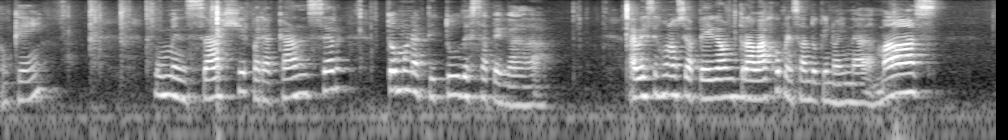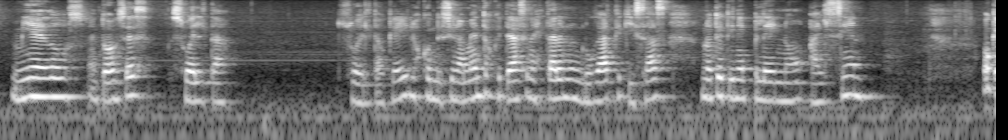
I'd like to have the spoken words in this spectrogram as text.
¿Ok? un mensaje para cáncer, toma una actitud desapegada. A veces uno se apega a un trabajo pensando que no hay nada más, miedos, entonces suelta, suelta, ¿ok? Los condicionamientos que te hacen estar en un lugar que quizás no te tiene pleno al 100. Ok,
